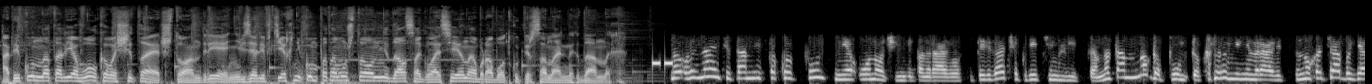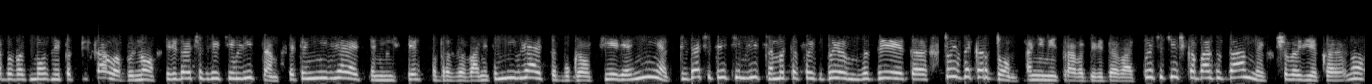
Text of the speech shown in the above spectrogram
Опекун Наталья Волкова считает, что Андрея не взяли в техникум, потому что он не дал согласия на обработку персональных данных. Ну, вы знаете, там есть такой пункт, мне он очень не понравился. Передача третьим лицам. Но там много пунктов, которые мне не нравятся. Ну, хотя бы я бы, возможно, и подписала бы, но передача третьим лицам, это не является Министерство образования, это не является бухгалтерия. Нет, передача третьим лицам, это ФСБ, МВД, это кто из за кордон они имеют право передавать. То есть утечка базы данных человека, ну,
